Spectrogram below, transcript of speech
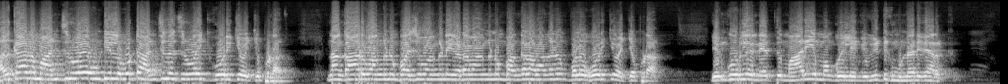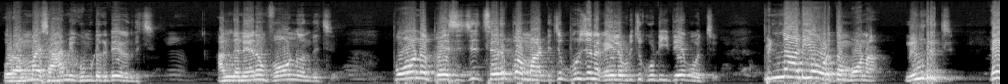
அதுக்காக நம்ம அஞ்சு ரூபாய் உண்டியில் போட்டு அஞ்சு லட்சம் ரூபாய்க்கு கோரிக்கை வைக்கப்படாது. நான் கார் வாங்கணும் பசு வாங்கணும் இடம் வாங்கணும் பங்களா வாங்கணும் போல கோரிக்கை வைக்கப்படாது. எங்க ஊர்ல நேத்து மாரியம்மன் கோயில் எங்க வீட்டுக்கு முன்னாடி தான் இருக்கு. ஒரு அம்மா சாமி கும்பிட்டுக்கிட்டே இருந்துச்சு. அந்த நேரம் ஃபோன் வந்துச்சு. போனை பேசிச்சு செருப்பை மாட்டிச்சு புருஷனை கையில பிடிச்சு கூட்டிக்கிட்டே போச்சு. பின்னாடியே ஒருத்தன் போனான் நின்றுச்சு. ஏ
